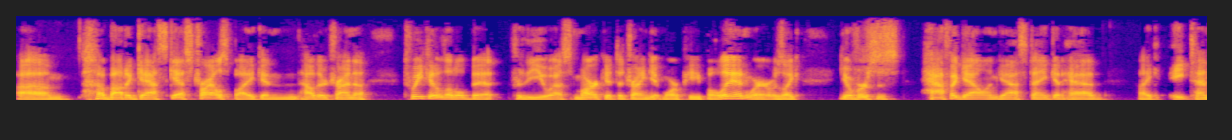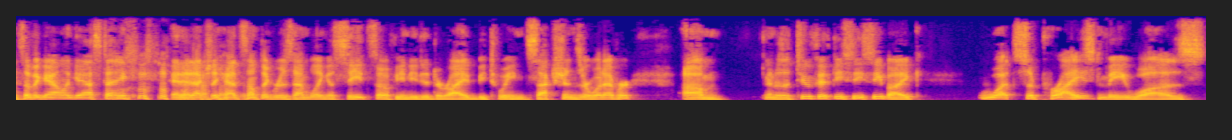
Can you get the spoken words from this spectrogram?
um, about a GasGas trials bike and how they're trying to tweak it a little bit for the U.S. market to try and get more people in, where it was like, you know, versus half a gallon gas tank, it had like eight tenths of a gallon gas tank, and it actually had something resembling a seat. So if you needed to ride between sections or whatever, um, and it was a 250cc bike. What surprised me was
